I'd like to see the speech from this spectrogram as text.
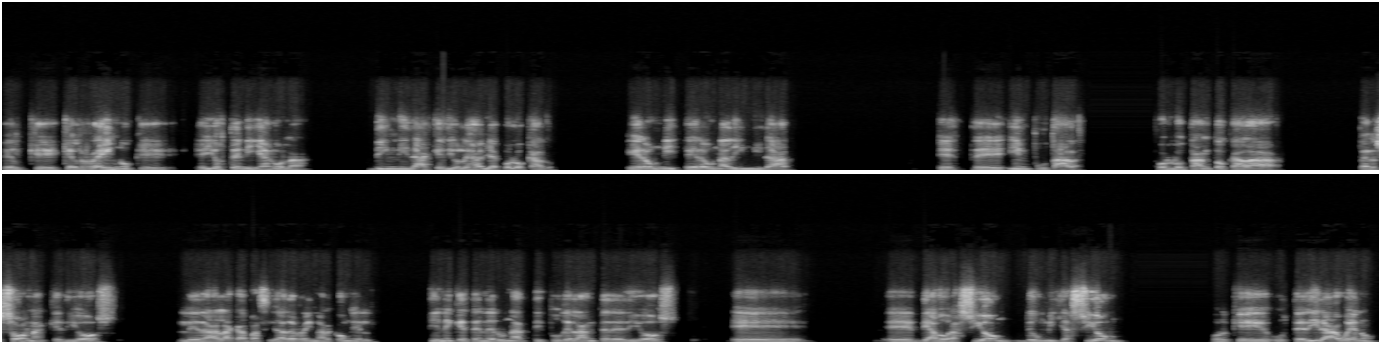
el que, que el reino que ellos tenían o la dignidad que Dios les había colocado era, un, era una dignidad este, imputada. Por lo tanto, cada persona que Dios le da la capacidad de reinar con él, tiene que tener una actitud delante de Dios eh, eh, de adoración, de humillación, porque usted dirá, bueno,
